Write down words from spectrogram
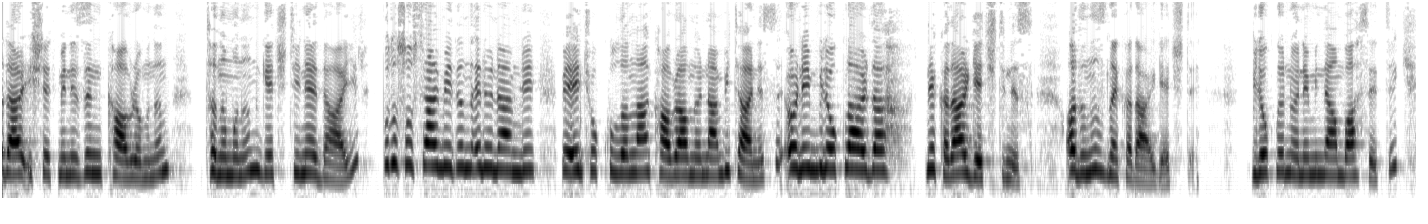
kadar işletmenizin kavramının tanımının geçtiğine dair. Bu da sosyal medyanın en önemli ve en çok kullanılan kavramlarından bir tanesi. Örneğin bloklarda ne kadar geçtiniz? Adınız ne kadar geçti? Blokların öneminden bahsettik.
